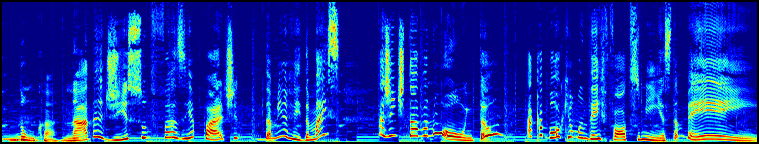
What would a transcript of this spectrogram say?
Nunca. Nada disso fazia parte da minha vida. Mas a gente tava no on, então acabou que eu mandei fotos minhas também.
